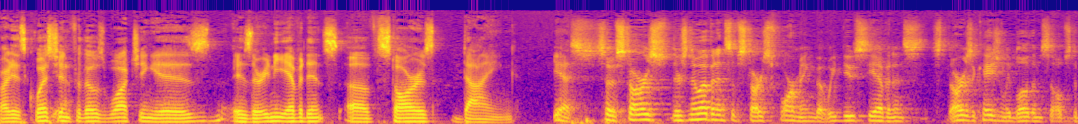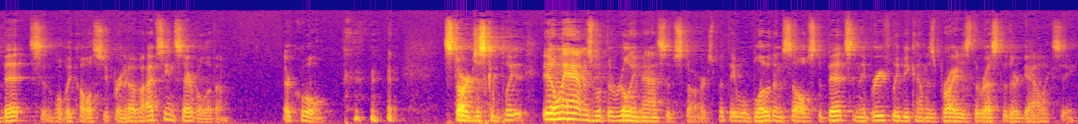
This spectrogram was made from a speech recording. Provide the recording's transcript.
All right, his question Yeah. for those watching is Is there any evidence of stars dying? Yes. So stars, there's no evidence of stars forming, but we do see evidence. Stars occasionally blow themselves to bits in what we call a supernova. I've seen several of them. They're cool. Star just complete. It only happens with the really massive stars, but they will blow themselves to bits and they briefly become as bright as the rest of their galaxy.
